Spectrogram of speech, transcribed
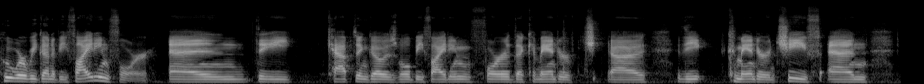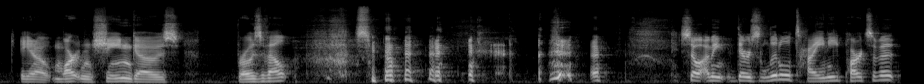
who are we going to be fighting for? And the captain goes we'll be fighting for the commander uh, the commander in chief. And you know martin sheen goes roosevelt? So i mean there's little tiny parts of it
